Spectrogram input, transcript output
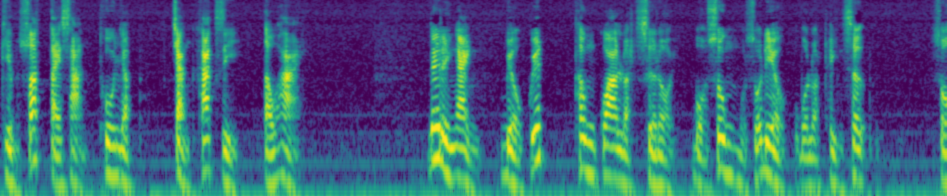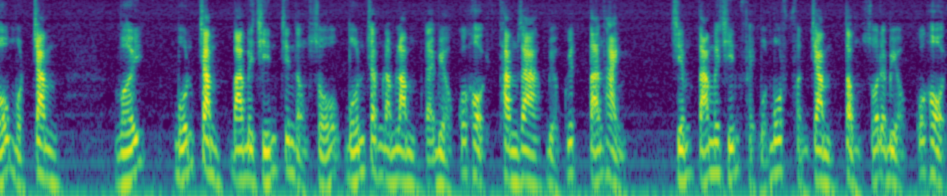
kiểm soát tài sản thu nhập chẳng khác gì tấu hài. Đây là hình ảnh biểu quyết thông qua luật sửa đổi bổ sung một số điều của Bộ Luật Hình sự số 100 với 439 trên tổng số 455 đại biểu Quốc hội tham gia biểu quyết tán thành, chiếm 89,41% tổng số đại biểu Quốc hội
